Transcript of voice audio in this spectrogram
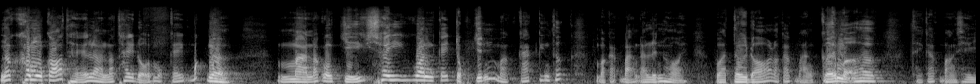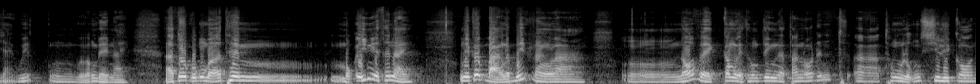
nó không có thể là nó thay đổi một cái bất ngờ mà nó còn chỉ xoay quanh cái trục chính mà các kiến thức mà các bạn đã lĩnh hội. Và từ đó là các bạn cởi mở hơn thì các bạn sẽ giải quyết ừ, về vấn đề này. À, tôi cũng mở thêm một ý như thế này. Như các bạn đã biết rằng là ừ, nói về công nghệ thông tin là ta nói đến à, thung lũng silicon.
